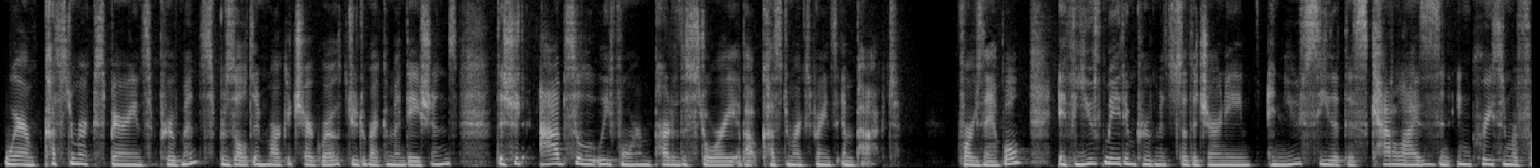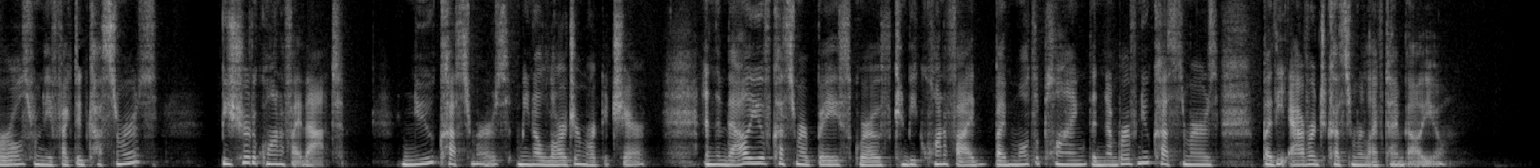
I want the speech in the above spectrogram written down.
where customer experience improvements result in market share growth due to recommendations, this should absolutely form part of the story about customer experience impact. For example, if you've made improvements to the journey and you see that this catalyzes an increase in referrals from the affected customers, be sure to quantify that. New customers mean a larger market share, and the value of customer base growth can be quantified by multiplying the number of new customers by the average customer lifetime value.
